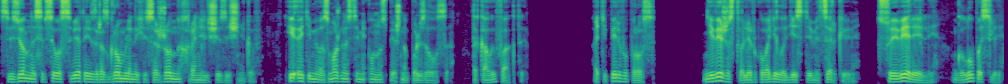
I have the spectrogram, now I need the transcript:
свезенной со всего света из разгромленных и сожженных хранилищ язычников. И этими возможностями он успешно пользовался. Таковы факты. А теперь вопрос. Невежество ли руководило действиями церкви? Суеверие ли? Глупость ли?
